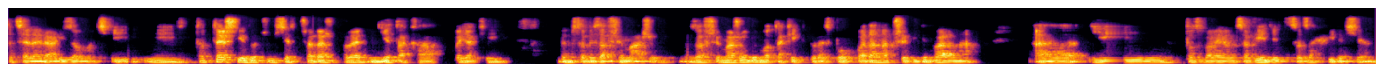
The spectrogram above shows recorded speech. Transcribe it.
te cele realizować. I, I, to też jest oczywiście sprzedaż, ale nie taka, o jakiej bym sobie zawsze marzył. Zawsze marzyłbym o takiej, która jest poukładana, przewidywalna e, i pozwalająca wiedzieć, co za chwilę się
